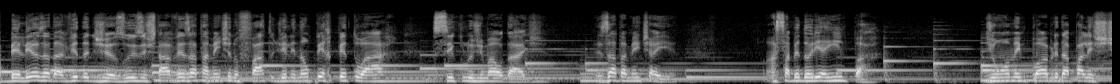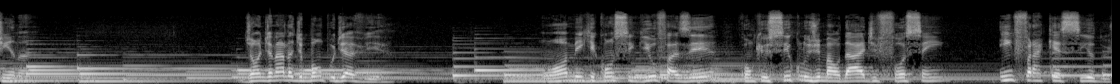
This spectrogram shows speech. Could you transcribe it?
A beleza da vida de Jesus estava exatamente no fato de ele não perpetuar ciclos de maldade. Exatamente aí. A sabedoria ímpar de um homem pobre da Palestina, de onde nada de bom podia vir. Um homem que conseguiu fazer com que os ciclos de maldade fossem enfraquecidos.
